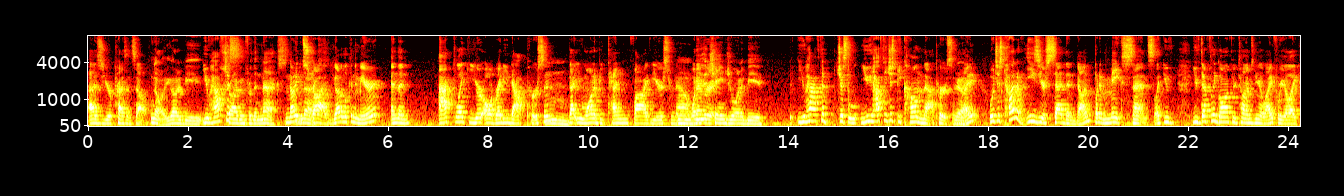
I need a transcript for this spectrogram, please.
as your present self. No, you gotta be You have to striving for the next. not even next. strive. You gotta look in the mirror and then act like you're already that person Mm. that you want to be 10, 5 years from now, Mm, whatever. Be the change you want to be. you have to just you have to just become that person, Yeah. right? Which is kind of easier said than done, but it makes sense. Like you've you've definitely gone through times in your life where you're like,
